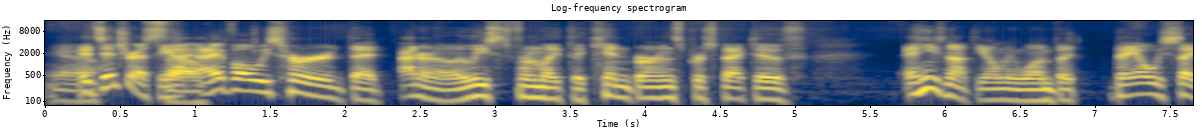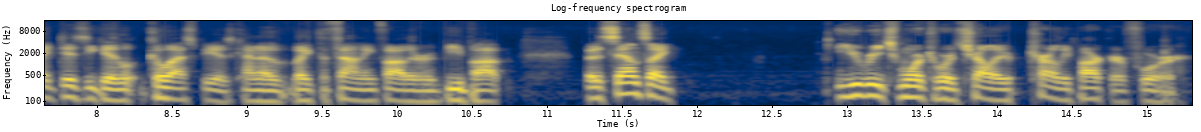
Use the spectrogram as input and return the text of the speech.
You know? It's interesting. So- I, I've always heard that I don't know, at least from like the Ken Burns perspective, and he's not the only one, but they always cite Dizzy Gillespie as kind of like the founding father of bebop. But it sounds like you reach more towards Charlie Charlie Parker for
